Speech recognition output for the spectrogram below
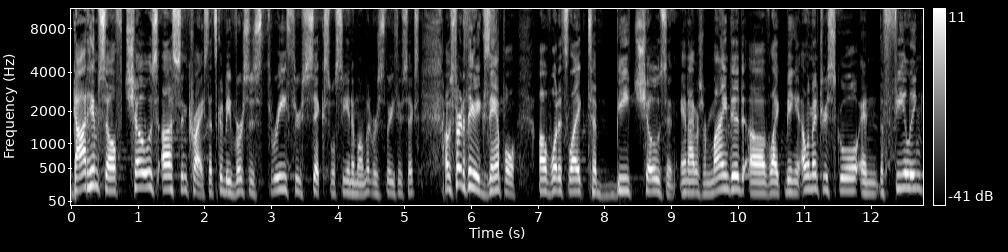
God Himself chose us in Christ. That's going to be verses three through six. We'll see in a moment, verses three through six. I was starting to think of an example of what it's like to be chosen. And I was reminded of like being in elementary school and the feeling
